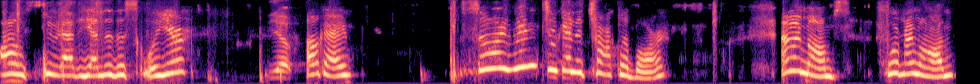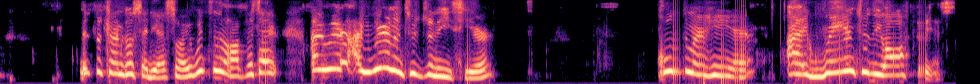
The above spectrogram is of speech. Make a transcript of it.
Oh, shoot, at the end of the school year? Yep. Okay. So I went to get a chocolate bar at my mom's for my mom. Mr. Triangle said yes, so I went to the office. I I ran, I ran into Janice here. Holding my hand. I ran to the office.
